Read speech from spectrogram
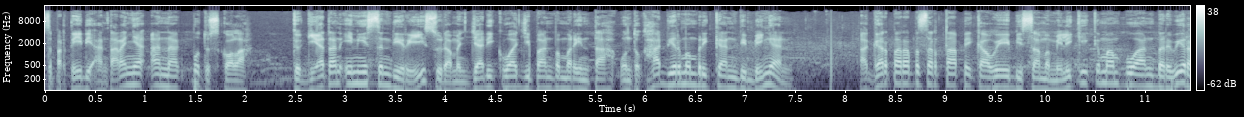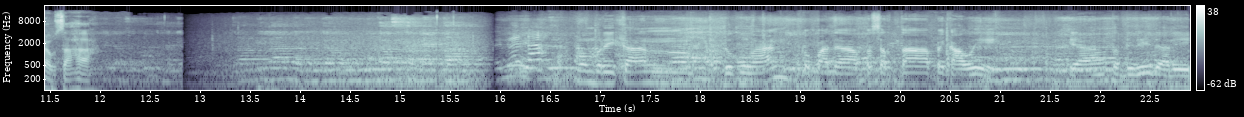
seperti di antaranya anak putus sekolah. Kegiatan ini sendiri sudah menjadi kewajiban pemerintah untuk hadir memberikan bimbingan agar para peserta PKW bisa memiliki kemampuan berwirausaha. memberikan dukungan kepada peserta PKW yang terdiri dari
